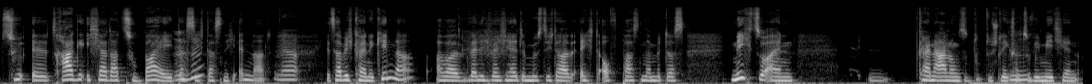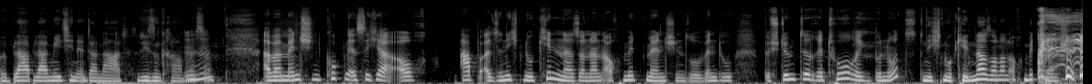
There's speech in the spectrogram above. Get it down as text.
zu, äh, trage ich ja dazu bei, dass sich das nicht ändert. ja. Jetzt habe ich keine Kinder, aber wenn ich welche hätte, müsste ich da echt aufpassen, damit das nicht so ein, keine Ahnung, so, du, du schlägst halt so wie Mädchen, äh, bla bla, Mädcheninternat, so diesen Kram, weißt du? Aber Menschen gucken es sich ja auch ab, also nicht nur Kinder, sondern auch Mitmenschen so. Wenn du bestimmte Rhetorik benutzt. Nicht nur Kinder, sondern auch Mitmenschen.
